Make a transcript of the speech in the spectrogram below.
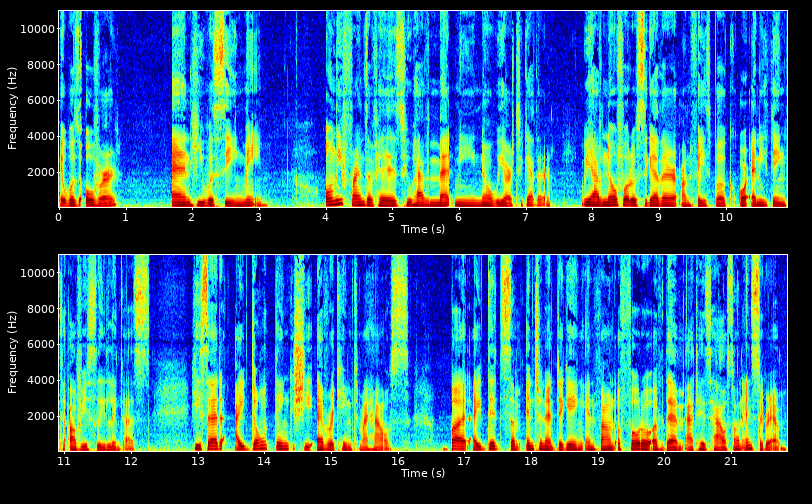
it was over and he was seeing me. Only friends of his who have met me know we are together. We have no photos together on Facebook or anything to obviously link us. He said, I don't think she ever came to my house, but I did some internet digging and found a photo of them at his house on Instagram.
